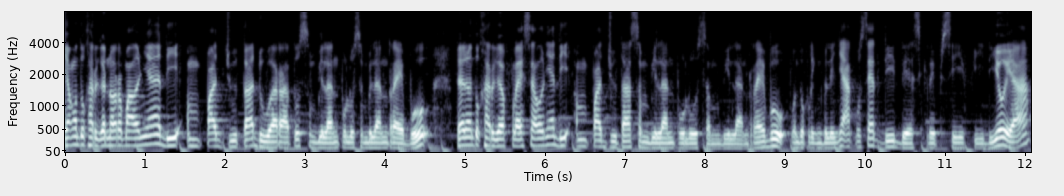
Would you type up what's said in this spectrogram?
Yang untuk harga normalnya di 4.299.000 Dan untuk harga flash sale-nya di 4.099.000 Untuk link belinya aku share di deskripsi video ya.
